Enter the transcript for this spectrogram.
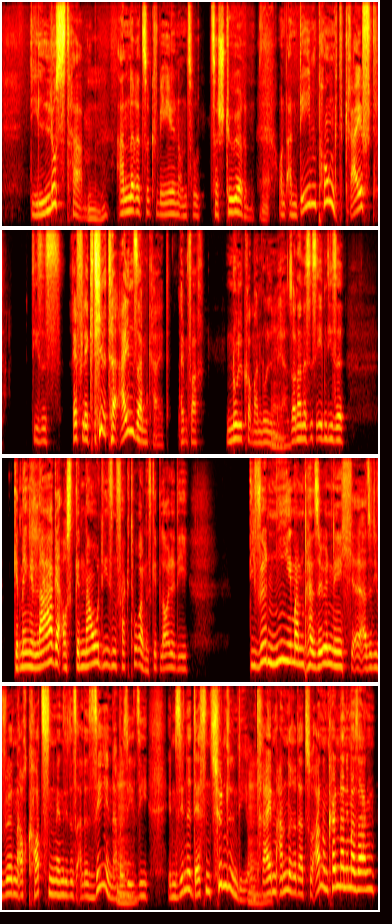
die Lust haben, andere zu quälen und zu zerstören. Und an dem Punkt greift dieses reflektierte Einsamkeit einfach 0,0 mehr, sondern es ist eben diese Gemengelage aus genau diesen Faktoren. Es gibt Leute, die die würden nie jemanden persönlich, äh, also die würden auch kotzen, wenn sie das alles sehen, aber sie, sie im Sinne dessen zündeln die und treiben andere dazu an und können dann immer sagen,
